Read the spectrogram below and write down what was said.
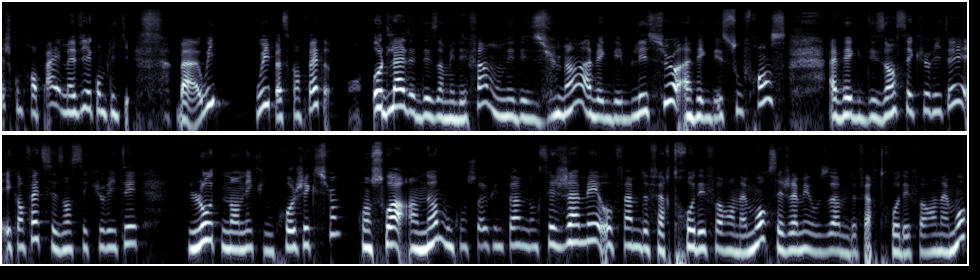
Et je comprends pas, et ma vie est compliquée. Bah oui, oui, parce qu'en fait, au-delà d'être des hommes et des femmes, on est des humains avec des blessures, avec des souffrances, avec des insécurités, et qu'en fait, ces insécurités, L'autre n'en est qu'une projection, qu'on soit un homme ou qu'on soit qu'une femme. Donc c'est jamais aux femmes de faire trop d'efforts en amour, c'est jamais aux hommes de faire trop d'efforts en amour.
